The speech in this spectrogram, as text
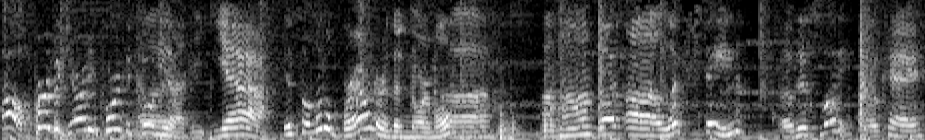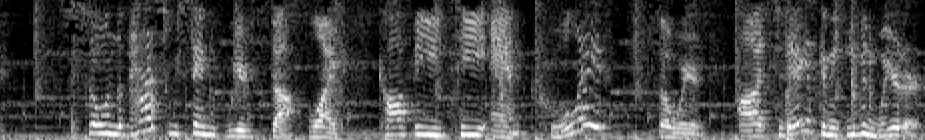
Oh, perfect. You already poured the cognac. uh, yeah. it's a little browner than normal, Uh, uh huh. but uh, let's stain this bunny. Okay. So in the past, we stained with weird stuff like coffee, tea, and Kool Aid. So weird. Uh, today it's gonna be even weirder.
